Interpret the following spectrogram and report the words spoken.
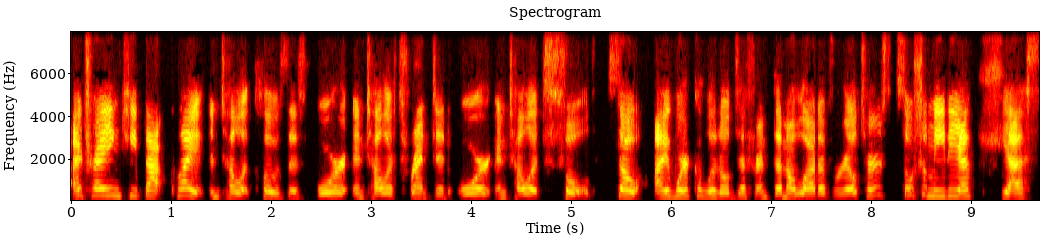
I try and keep that quiet until it closes or until it's rented or until it's sold. So I work a little different than a lot of realtors. Social media, yes,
